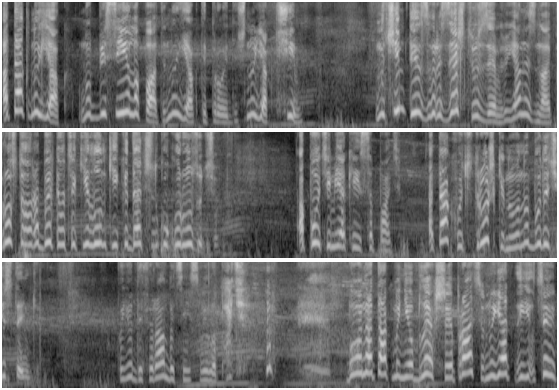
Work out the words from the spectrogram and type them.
А так, ну як? Ну, без цієї лопати, ну як ти пройдеш? Ну як? Чим? Ну чим ти згризеш цю землю? Я не знаю. Просто робити оці лунки і кидати цю кукурузу цю, а потім як її сапати. А так, хоч трошки, ну воно буде чистеньке. Пою дифірамби цій своїй лопаті. Бо вона так мені облегшує працю. Ну я цей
